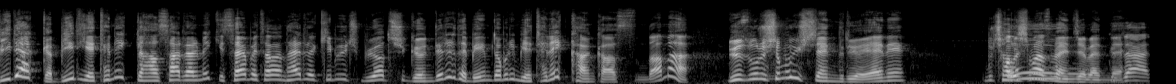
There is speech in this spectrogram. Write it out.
Bir dakika bir yetenekle hasar vermek isabet alan her rakibi 3 büyü atışı gönderir de benim W'm yetenek kanka aslında ama düz vuruşumu güçlendiriyor yani bu çalışmaz Oo, bence bende. Güzel.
